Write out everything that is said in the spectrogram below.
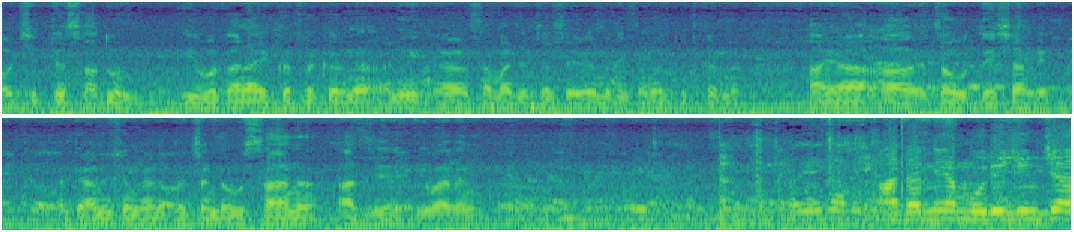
औचित्य साधून युवकांना एकत्र करणं आणि समाजाच्या सेवेमध्ये समर्पित करणं हा या याचा उद्देश आहे. आणि त्या अनुषंगानं प्रचंड उत्साहानं आज हे निवारण अ, आदरणीय मोदीजींच्या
